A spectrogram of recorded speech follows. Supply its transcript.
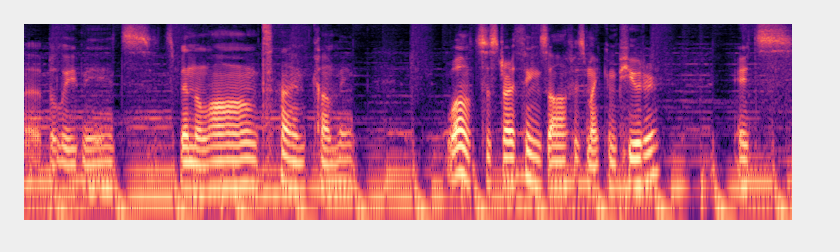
uh, believe me, it's it's been a long time coming. Well, to start things off is my computer. It's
